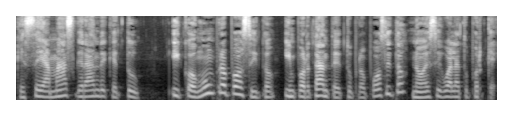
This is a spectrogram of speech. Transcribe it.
que sea más grande que tú y con un propósito importante. Tu propósito no es igual a tu porqué.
